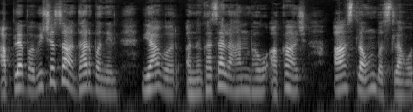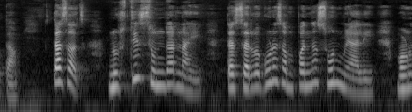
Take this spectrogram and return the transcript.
आपल्या भविष्याचा आधार बनेल यावर अनघाचा लहान भाऊ आकाश आस लावून बसला होता. तसंच नुसतीच सुंदर नाही तर सर्व गुणसंपन्न सून मिळाली. म्हणून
